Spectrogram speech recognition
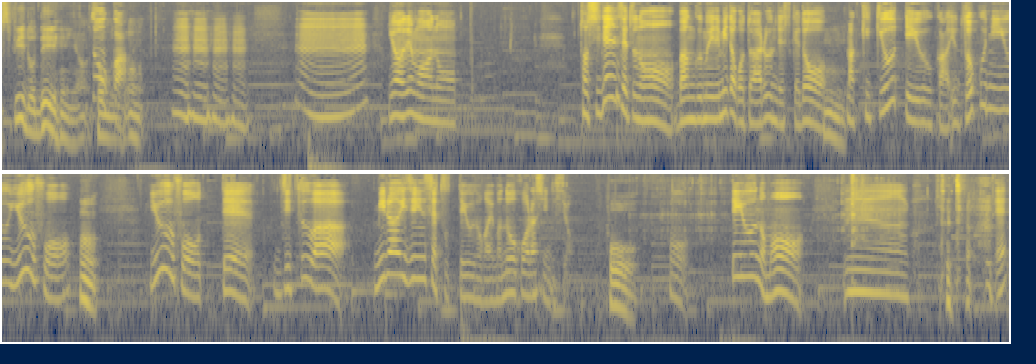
スピード出えへんやん。そうか。もふんふんふんふんふーん。いやでもあの都市伝説の番組で見たことあるんですけど、うん。まあ、気球っていうか俗に言う UFO うん、うん UFO って実は未来人説っていうのが今濃厚らしいんですよ。ほほう。っていうのもうーんえ？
